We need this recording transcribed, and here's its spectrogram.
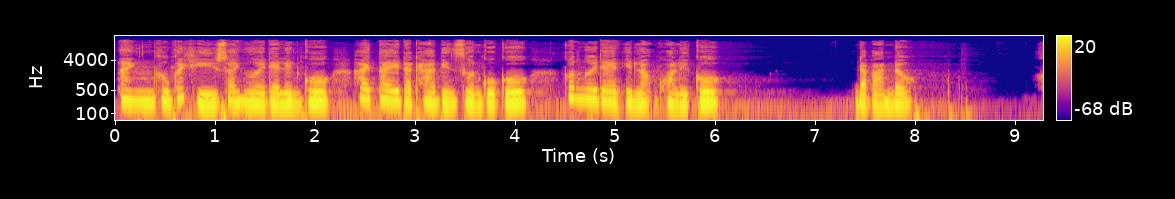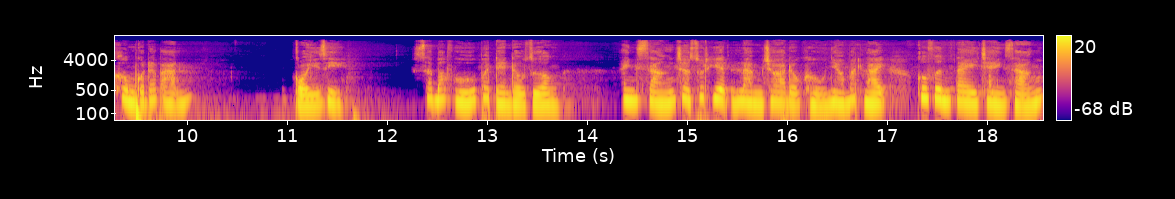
Anh không khách khí xoay người đè lên cô, hai tay đặt hai bên sườn của cô, con người đen yên lặng khóa lấy cô. Đáp án đâu? Không có đáp án. Có ý gì? Sa bác vú bật đèn đầu giường. Ánh sáng chợt xuất hiện làm cho đậu khấu nhào mắt lại, cô vươn tay che ánh sáng,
